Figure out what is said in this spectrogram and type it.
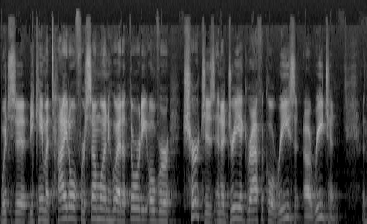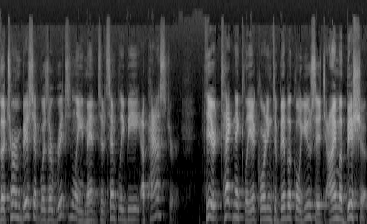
which uh, became a title for someone who had authority over churches in a geographical reason, uh, region, the term bishop was originally meant to simply be a pastor. technically, according to biblical usage, I'm a bishop.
